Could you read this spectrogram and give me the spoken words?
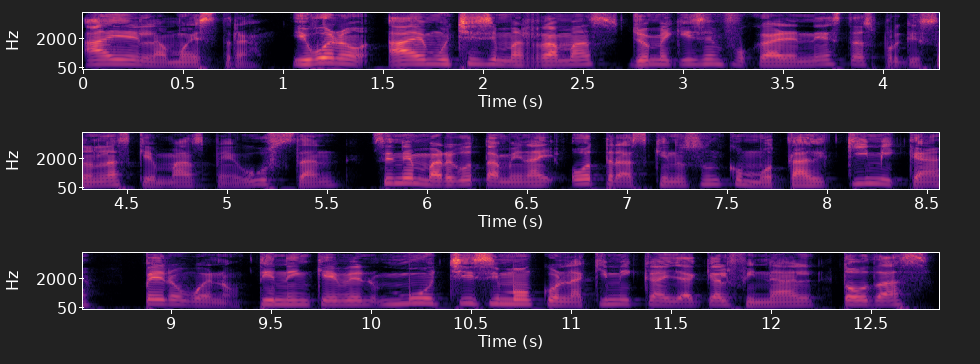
hay en la muestra. Y bueno, hay muchísimas ramas, yo me quise enfocar en estas porque son las que más me gustan. Sin embargo, también hay otras que no son como tal química, pero bueno, tienen que ver muchísimo con la química ya que al final todas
